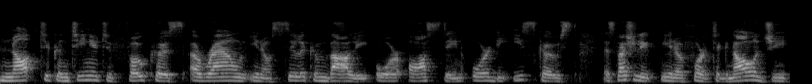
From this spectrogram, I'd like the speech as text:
not to continue to focus around, you know, Silicon Valley or Austin or the East Coast, especially, you know, for technology,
